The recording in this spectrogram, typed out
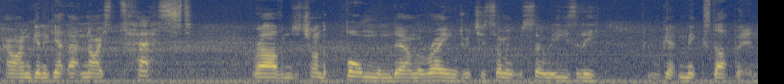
how I'm going to get that nice test rather than just trying to bomb them down the range, which is something that so easily people get mixed up in.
